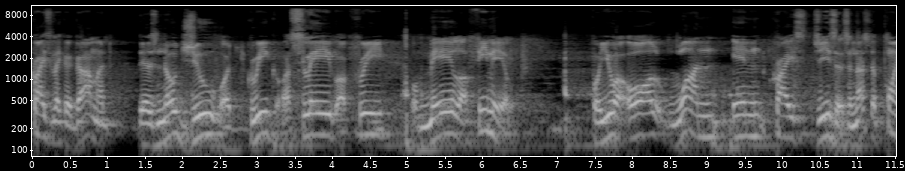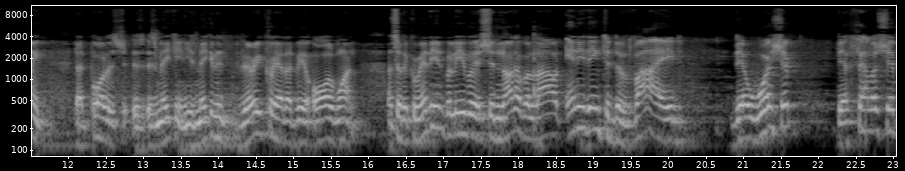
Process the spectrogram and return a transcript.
Christ like a garment, there's no Jew or Greek or slave or free or male or female for you are all one in Christ Jesus. And that's the point that Paul is, is, is, making. He's making it very clear that we are all one. And so the Corinthian believers should not have allowed anything to divide their worship, their fellowship,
